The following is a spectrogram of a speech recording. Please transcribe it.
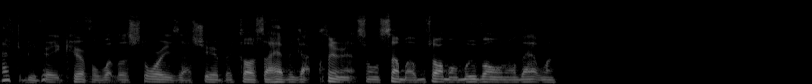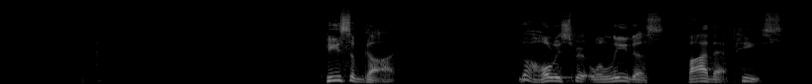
I have to be very careful what little stories I share because I haven't got clearance on some of them, so I'm going to move on on that one. The peace of God, the Holy Spirit will lead us by that peace.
